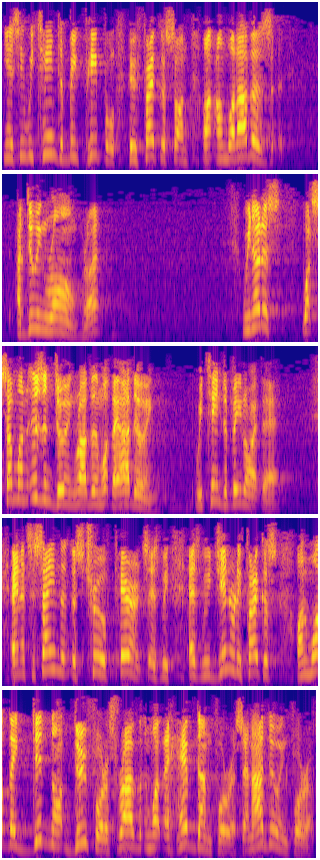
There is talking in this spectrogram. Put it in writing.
You know, see, we tend to be people who focus on, on, on what others are doing wrong, right? We notice what someone isn't doing rather than what they are doing. We tend to be like that. And it's the same that is true of parents as we, as we generally focus on what they did not do for us rather than what they have done for us and are doing for us.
